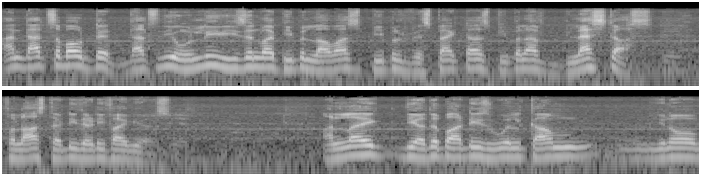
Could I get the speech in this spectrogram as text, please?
And that's about it. That's the only reason why people love us, people respect us, people have blessed us for last 30, 35 years. Unlike the other parties who will come, you know,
